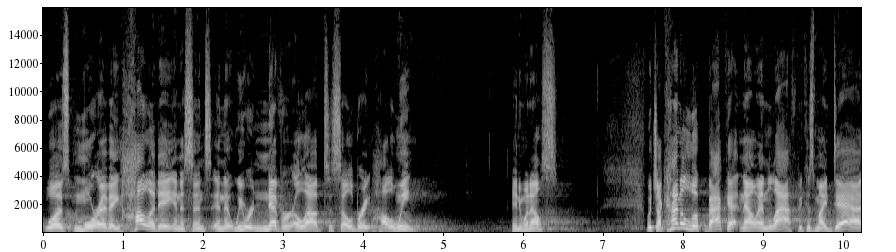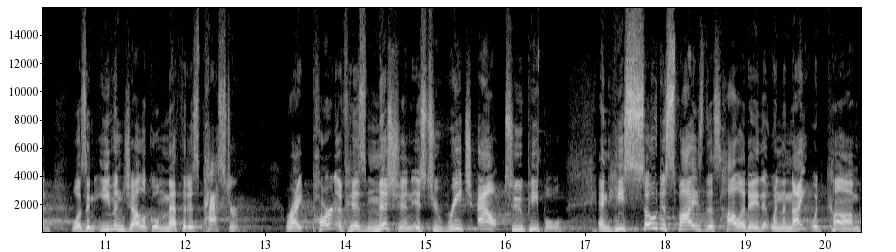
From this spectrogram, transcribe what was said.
was more of a holiday in a sense, in that we were never allowed to celebrate Halloween. Anyone else? which I kind of look back at now and laugh because my dad was an evangelical Methodist pastor, right? Part of his mission is to reach out to people. And he so despised this holiday that when the night would come,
